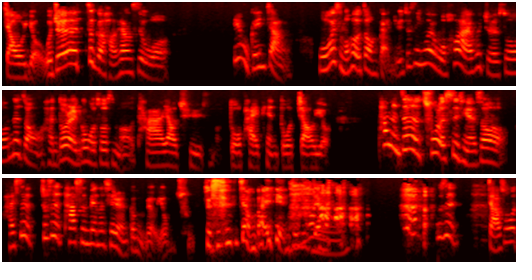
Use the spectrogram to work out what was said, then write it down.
交友，我觉得这个好像是我，因为我跟你讲。我为什么会有这种感觉？就是因为我后来会觉得说，那种很多人跟我说什么，他要去什么多拍片、多交友，他们真的出了事情的时候，还是就是他身边那些人根本没有用处。就是 讲白一点就是这样，就是假如说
